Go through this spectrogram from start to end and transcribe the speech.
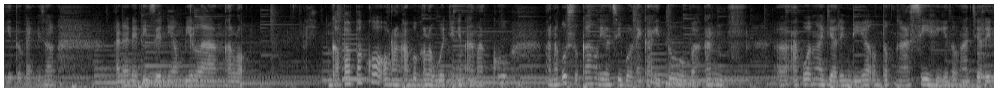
gitu. Kayak misal ada netizen yang bilang kalau nggak apa-apa kok orang aku kalau boncengin anakku anakku suka ngeliat si boneka itu. Bahkan uh, aku ngajarin dia untuk ngasih gitu. Ngajarin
